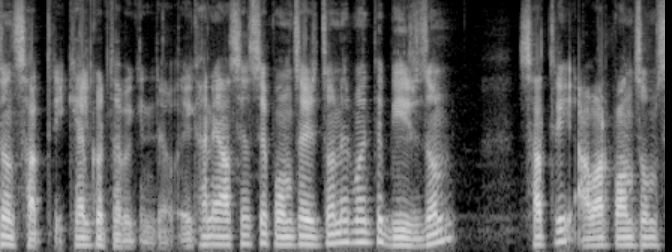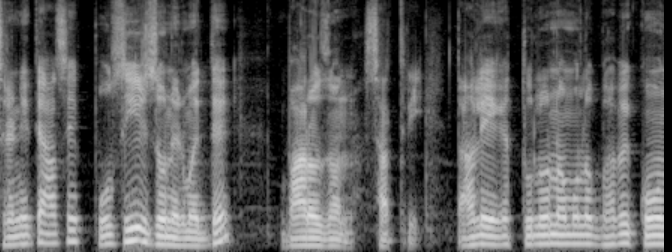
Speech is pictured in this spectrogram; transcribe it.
জন ছাত্রী, খেয়াল করতে হবে কিন্তু। এখানে আছে হচ্ছে পঞ্চাশ জনের মধ্যে বিশ জন ছাত্রী, আবার পঞ্চম শ্রেণীতে আছে পঁচিশ জনের মধ্যে বারো জন ছাত্রী। তাহলে তুলনামূলকভাবে কোন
